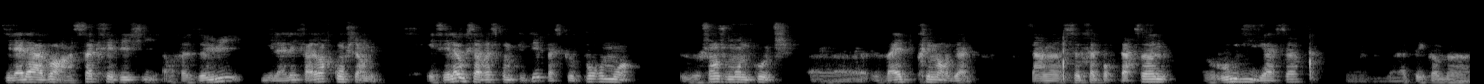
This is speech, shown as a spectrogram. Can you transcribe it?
qu'il allait avoir un sacré défi en face de lui, il allait falloir confirmer. Et c'est là où ça va se compliquer parce que pour moi, le changement de coach euh, va être primordial. C'est un secret pour personne. Rudy Gasser, on va comme euh,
